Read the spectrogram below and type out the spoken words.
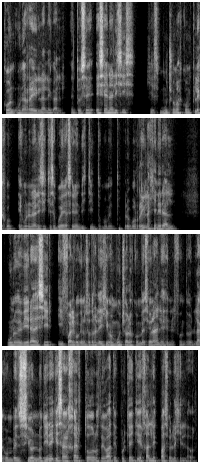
con una regla legal. Entonces, ese análisis, que es mucho más complejo, es un análisis que se puede hacer en distintos momentos. Pero por regla general, uno debiera decir, y fue algo que nosotros le dijimos mucho a los convencionales en el fondo, la convención no tiene que zanjar todos los debates porque hay que dejarle espacio al legislador.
